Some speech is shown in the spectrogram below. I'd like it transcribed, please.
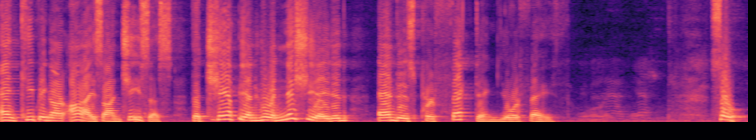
and keeping our eyes on Jesus, the champion who initiated and is perfecting your faith. So,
